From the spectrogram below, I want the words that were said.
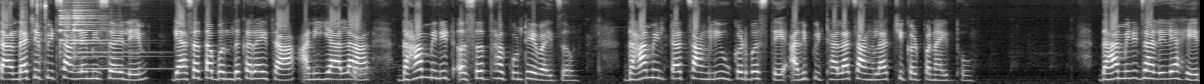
तांदळाचे पीठ चांगले मिसळले गॅस आता बंद करायचा आणि याला दहा मिनिट असंच झाकून ठेवायचं. दहा मिनिटात चांगली उकड बसते आणि पिठाला चांगला चिकटपणा येतो. दहा मिनिट झालेले आहेत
